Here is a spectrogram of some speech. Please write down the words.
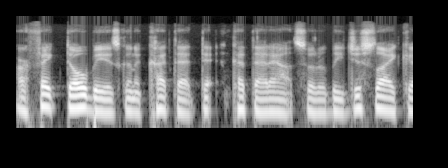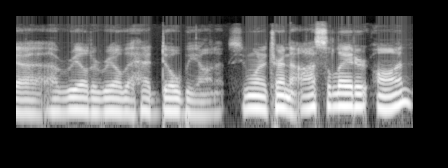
our fake Dolby is going to cut that cut that out, so it'll be just like uh, a reel-to-reel that had Dolby on it. So you want to turn the oscillator on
